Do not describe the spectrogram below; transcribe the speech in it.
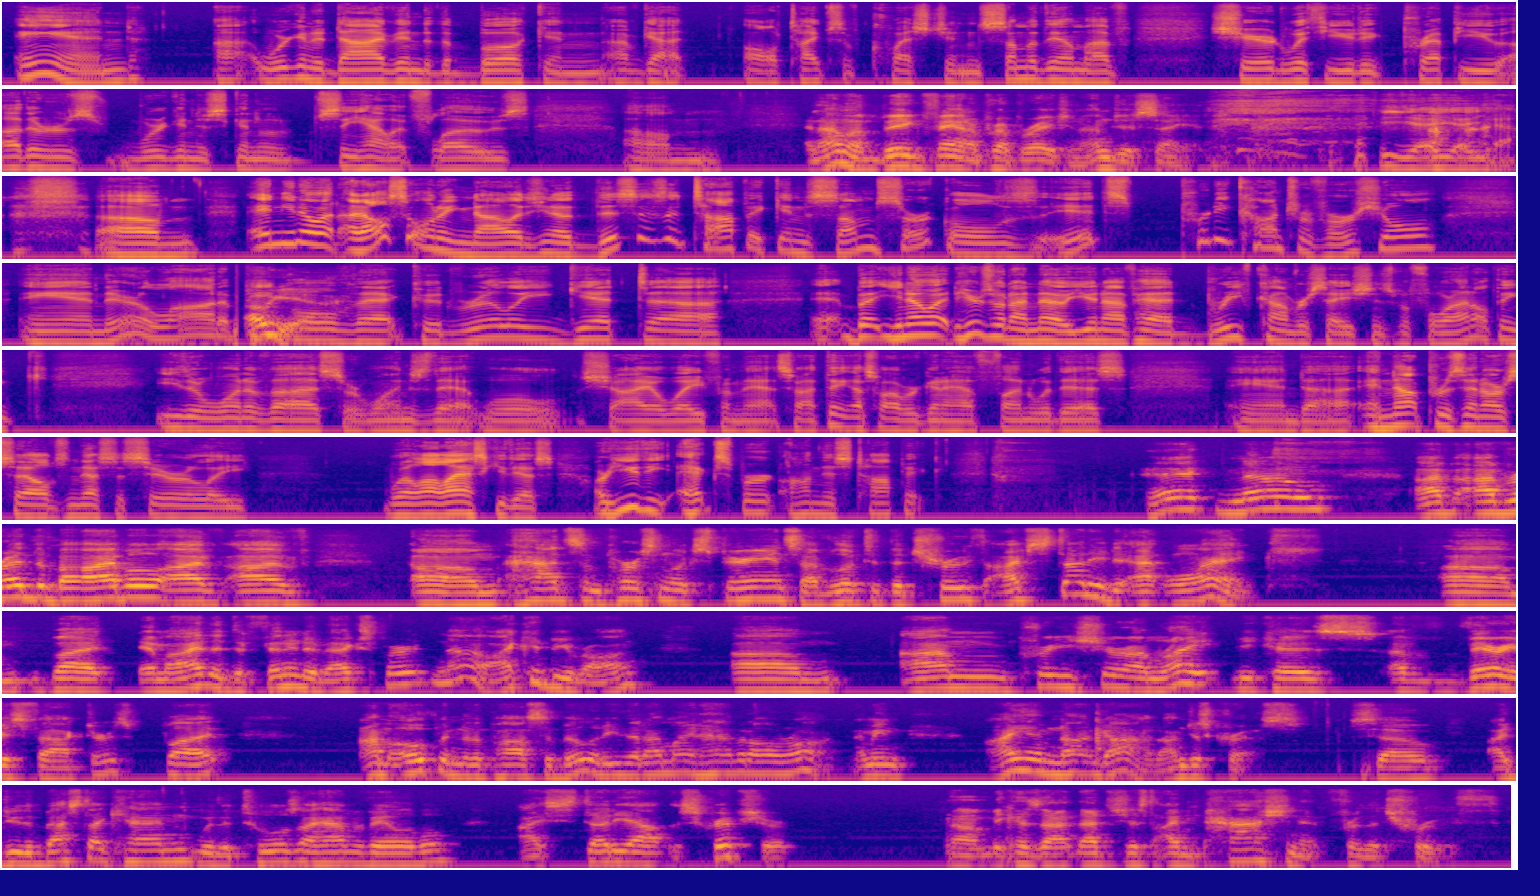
and uh, we're going to dive into the book. And I've got all types of questions. Some of them I've shared with you to prep you. Others we're gonna, just going to see how it flows. Um, And I'm a big fan of preparation. I'm just saying. yeah, yeah, yeah. Um, and you know what? I also want to acknowledge, you know, this is a topic in some circles. It's pretty controversial, and there are a lot of people oh, yeah. that could really get. Uh, eh, but you know what? Here's what I know. You and I've had brief conversations before. I don't think either one of us are ones that will shy away from that. So I think that's why we're going to have fun with this, and uh, and not present ourselves necessarily. Well, I'll ask you this: Are you the expert on this topic? Heck no. I've I've read the Bible. I've I've um, had some personal experience. I've looked at the truth. I've studied at length. Um, but am I the definitive expert? No, I could be wrong. Um, I'm pretty sure I'm right because of various factors, but I'm open to the possibility that I might have it all wrong. I mean, I am not God. I'm just Chris. So I do the best I can with the tools I have available. I study out the scripture um, because that, that's just I'm passionate for the truth,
